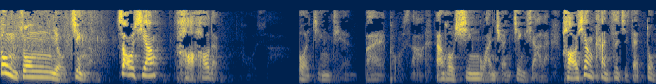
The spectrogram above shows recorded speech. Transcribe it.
洞中有静啊，烧香好好的。我今天拜菩萨，然后心完全静下来，好像看自己在动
